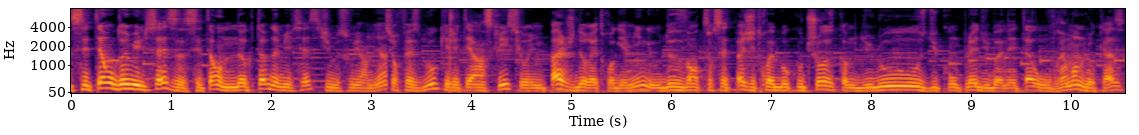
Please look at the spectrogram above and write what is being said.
C'était en 2016, c'était en octobre 2016 si je me souviens bien, sur Facebook et j'étais inscrit sur une page de rétro gaming ou de vente. Sur cette page j'ai trouvé beaucoup de choses comme du loose, du complet, du bon état ou vraiment de l'occasion.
